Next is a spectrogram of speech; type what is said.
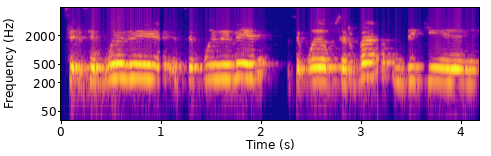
se, se, puede, se puede ver, se puede observar de que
